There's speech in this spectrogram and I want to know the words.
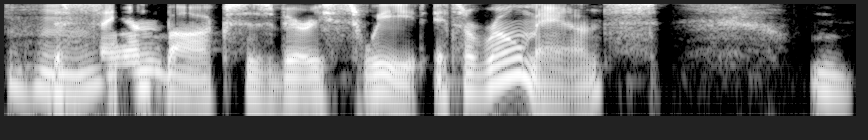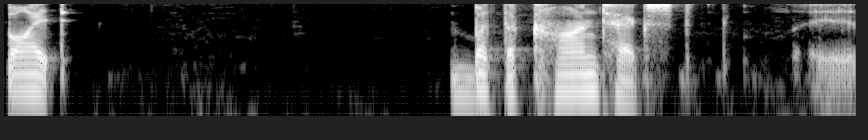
hmm The sandbox is very sweet. It's a romance, but but the context, eh,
